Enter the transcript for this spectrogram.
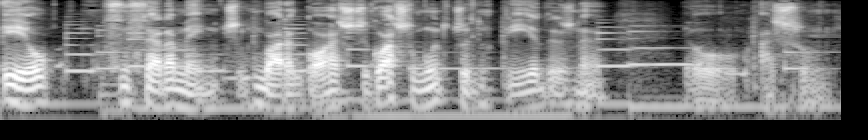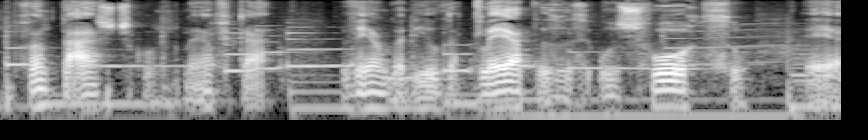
eu, sinceramente, embora goste, gosto muito de Olimpíadas, né? Eu acho fantástico né? ficar vendo ali os atletas, o, esforço, é,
